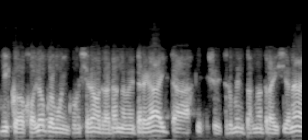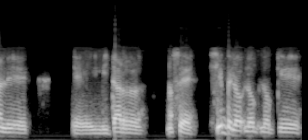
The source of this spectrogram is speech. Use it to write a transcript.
discos de Ojo Loco hemos incursionado tratando de meter gaitas, instrumentos no tradicionales, eh, invitar, no sé, siempre lo, lo, lo, que,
